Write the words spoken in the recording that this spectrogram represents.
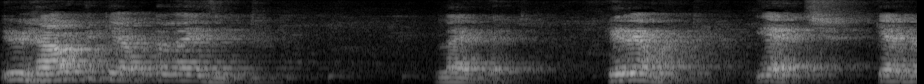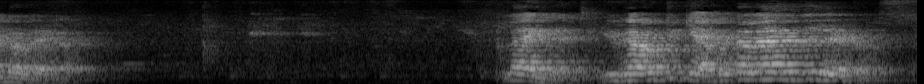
you have to capitalize it like that. Hiremath, H, capital letter. Like that. You have to capitalize the letters.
